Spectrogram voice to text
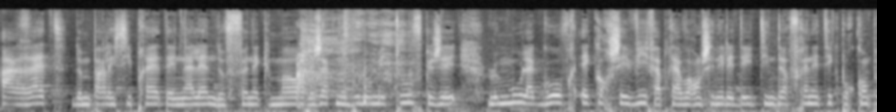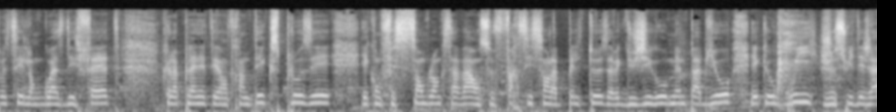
Arrête de me parler si près, t'as une haleine de fenêtre mort. Déjà que mon boulot m'étouffe, que j'ai le moule à gaufre écorché vif après avoir enchaîné les dates Tinder frénétiques pour compenser l'angoisse des fêtes, que la planète est en train d'exploser et qu'on fait semblant que ça va en se farcissant la pelleteuse avec du gigot même pas bio et que oui, je suis déjà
